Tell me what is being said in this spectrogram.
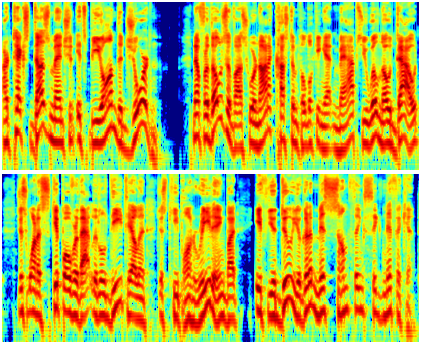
our text does mention it's beyond the Jordan. Now, for those of us who are not accustomed to looking at maps, you will no doubt just want to skip over that little detail and just keep on reading. But if you do, you're going to miss something significant.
